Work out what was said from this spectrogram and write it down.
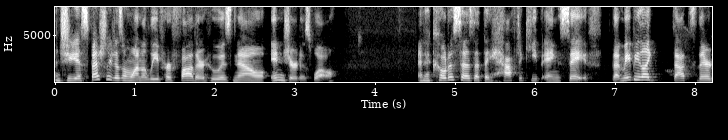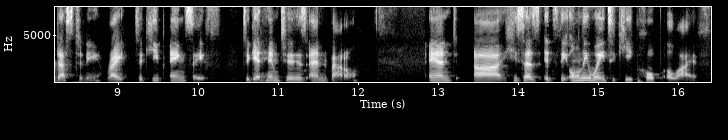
And she especially doesn't want to leave her father, who is now injured as well. And Hakoda says that they have to keep Aang safe. That maybe like that's their destiny, right? To keep Aang safe, to get him to his end battle. And uh, he says it's the only way to keep hope alive.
